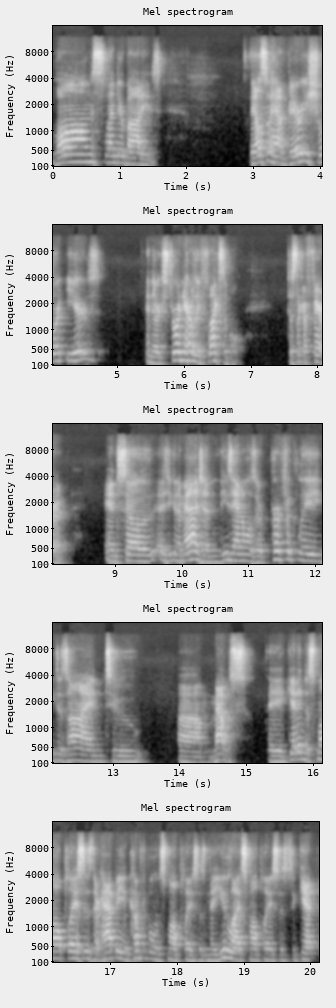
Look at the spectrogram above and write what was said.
long, slender bodies. They also have very short ears, and they're extraordinarily flexible, just like a ferret. And so, as you can imagine, these animals are perfectly designed to um, mouse. They get into small places, they're happy and comfortable in small places, and they utilize small places to get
